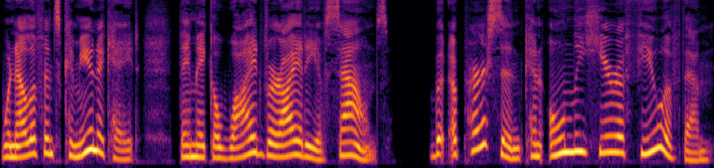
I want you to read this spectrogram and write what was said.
When elephants communicate, they make a wide variety of sounds, but a person can only hear a few of them.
